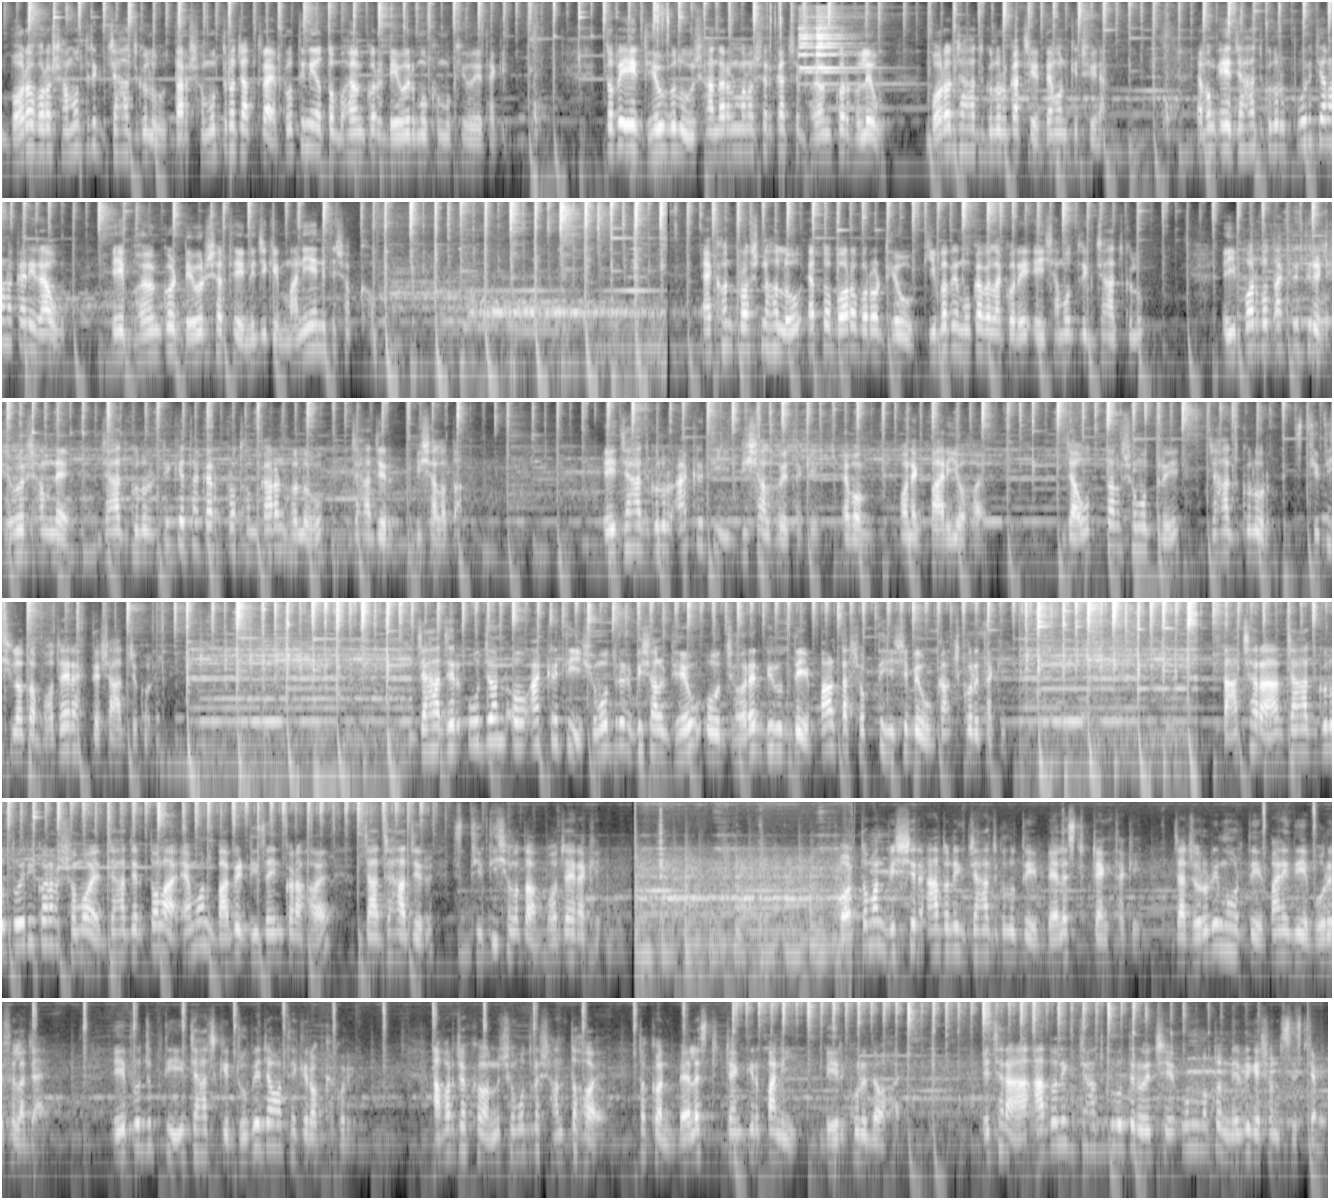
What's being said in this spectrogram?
বড় বড় সামুদ্রিক জাহাজগুলো তার সমুদ্র যাত্রায় প্রতিনিয়ত ভয়ঙ্কর ঢেউয়ের মুখোমুখি হয়ে থাকে। তবে এই ঢেউগুলো সাধারণ মানুষের কাছে ভয়ঙ্কর হলেও বড় জাহাজগুলোর কাছে তেমন কিছুই না। এবং এই জাহাজগুলোর পরিচালনাকারীরাও এই ভয়ঙ্কর ঢেউয়ের সাথে নিজেকে মানিয়ে নিতে সক্ষম। এখন প্রশ্ন হলো, এত বড় বড় ঢেউ কীভাবে মোকাবেলা করে এই সামুদ্রিক জাহাজগুলো? এই পর্বত আকৃতির ঢেউয়ের সামনে জাহাজগুলোর টিকে থাকার প্রথম কারণ হলো জাহাজের বিশালতা। এই জাহাজগুলোর আকৃতি বিশাল হয়ে থাকে এবং অনেক ভারীও হয়, যা উত্তাল সমুদ্রে জাহাজগুলোর স্থিতিশীলতা বজায় রাখতে সাহায্য করে। জাহাজের ওজন ও আকৃতি সমুদ্রের বিশাল ঢেউ ও ঝড়ের বিরুদ্ধে পাল্টা শক্তি হিসেবেও কাজ করে থাকে। তাছাড়া জাহাজগুলো তৈরি করার সময় জাহাজের তলা এমনভাবে ডিজাইন করা হয় যা জাহাজের স্থিতিশীলতা বজায় রাখে। বর্তমান বিশ্বের আধুনিক জাহাজগুলোতে ব্যালেস্ট ট্যাঙ্ক থাকে, যা জরুরি মুহূর্তে পানি দিয়ে ভরে ফেলা যায়। এই প্রযুক্তি জাহাজকে ডুবে যাওয়া থেকে রক্ষা করে। আবার যখন সমুদ্র শান্ত হয়, তখন ব্যালেস্ট ট্যাঙ্কের পানি বের করে দেওয়া হয়। এছাড়া আধুনিক জাহাজগুলোতে রয়েছে উন্নত নেভিগেশন সিস্টেম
